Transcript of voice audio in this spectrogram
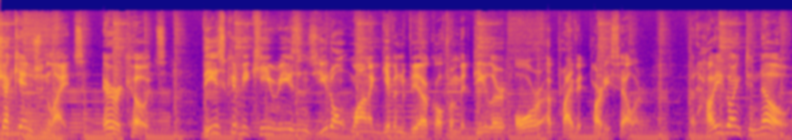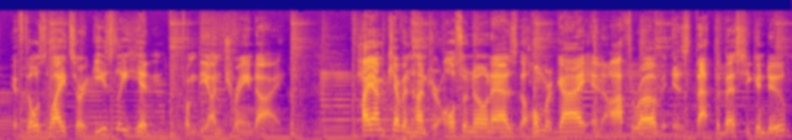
Check engine lights, error codes. These could be key reasons you don't want a given vehicle from a dealer or a private party seller. But how are you going to know if those lights are easily hidden from the untrained eye? Hi, I'm Kevin Hunter, also known as the Homework Guy and author of Is That the Best You Can Do?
